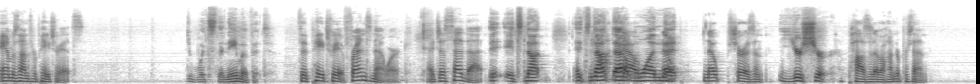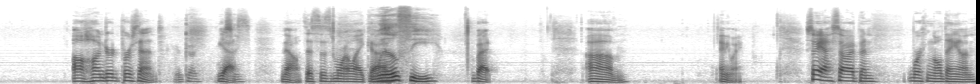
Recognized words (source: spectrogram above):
Amazon for Patriots, What's the name of it? the Patriot Friends Network. I just said that. It- it's not. It's, not, that no, one nope, that Nope, sure isn't. you're sure. Positive 100%. 100%. Okay. we'll yes. see. No, this is more like. Uh, We'll see. But, um, anyway. So, yeah, so I've been working all day on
